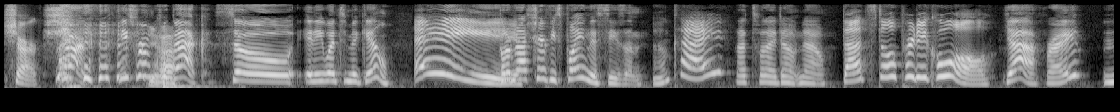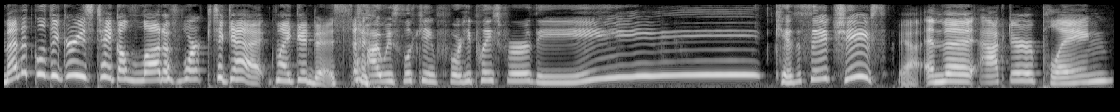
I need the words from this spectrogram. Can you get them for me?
Sure. Sure, he's from Yeah. Quebec. So, and he went to McGill. Hey. But I'm not sure if he's playing this season. Okay. That's what I don't know. That's still pretty cool. Yeah, right? Medical degrees take a lot of work to get. My goodness. I was looking for, he plays for the Kansas City Chiefs. yeah. And the actor playing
